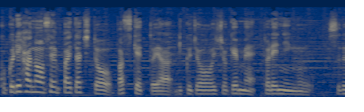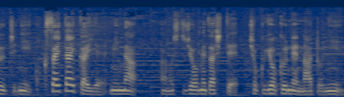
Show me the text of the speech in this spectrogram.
国立派の先輩たちとバスケットや陸上を一生懸命トレーニングするうちに国際大会へみんなあの出場を目指して職業訓練の後に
